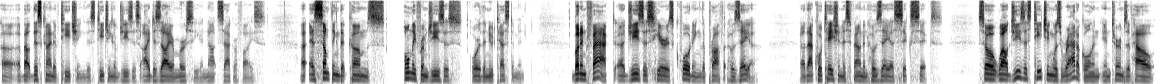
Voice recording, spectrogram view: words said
uh, about this kind of teaching, this teaching of Jesus. I desire mercy and not sacrifice, uh, as something that comes only from Jesus or the New Testament. But in fact, uh, Jesus here is quoting the prophet Hosea. Uh, that quotation is found in Hosea 6 6. So while Jesus' teaching was radical in, in terms of how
